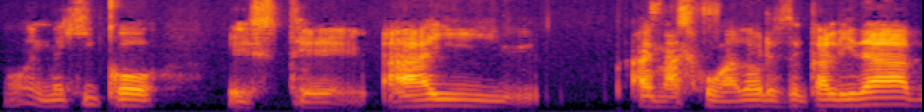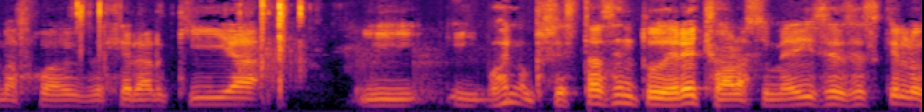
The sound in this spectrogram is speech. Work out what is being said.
¿no? En México este, hay, hay más jugadores de calidad, más jugadores de jerarquía, y, y, bueno, pues estás en tu derecho. Ahora, si me dices es que lo,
